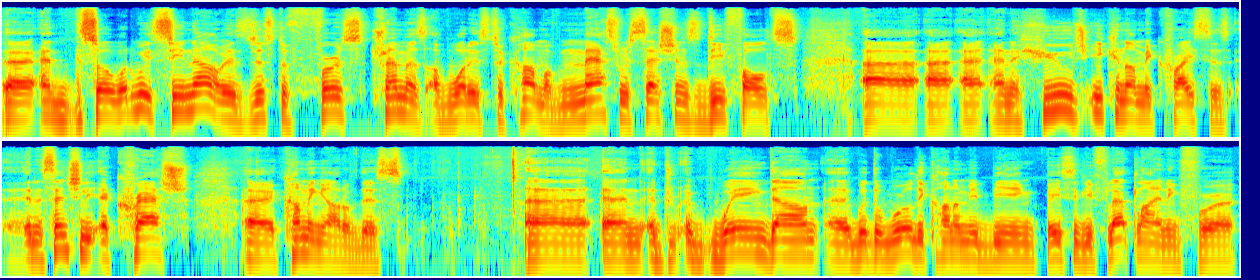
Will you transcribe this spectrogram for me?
Uh, and so, what we see now is just the first tremors of what is to come of mass recessions, defaults, uh, uh, and a huge economic crisis, and essentially a crash uh, coming out of this uh, and uh, weighing down uh, with the world economy being basically flatlining for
